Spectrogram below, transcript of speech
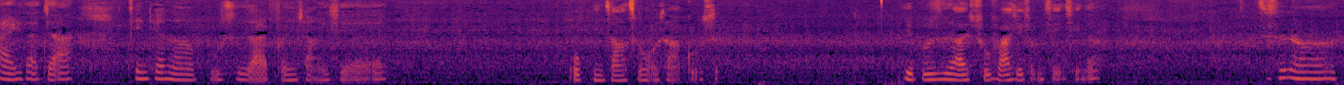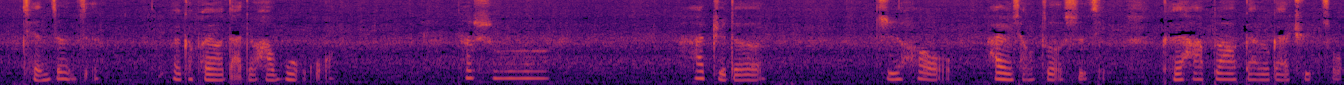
嗨，大家，今天呢不是来分享一些我平常生活上的故事，也不是来抒发些什么心情的，只是呢前阵子有个朋友打电话问我，他说他觉得之后还有想做的事情，可是他不知道该不该去做。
